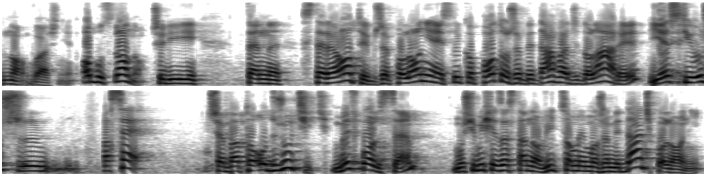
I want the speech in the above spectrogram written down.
no właśnie, obu stronom, czyli ten stereotyp, że Polonia jest tylko po to, żeby dawać dolary, jest już y, passé. Trzeba to odrzucić. My w Polsce musimy się zastanowić, co my możemy dać Polonii.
